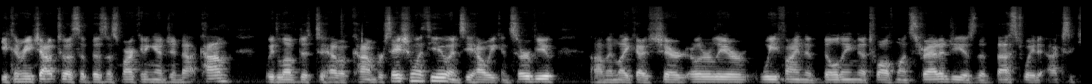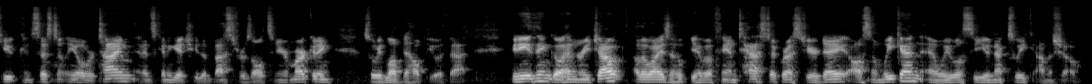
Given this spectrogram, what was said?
You can reach out to us at businessmarketingengine.com. We'd love to, to have a conversation with you and see how we can serve you. Um, and like I shared earlier, we find that building a 12 month strategy is the best way to execute consistently over time, and it's going to get you the best results in your marketing. So we'd love to help you with that. If you need anything, go ahead and reach out. Otherwise, I hope you have a fantastic rest of your day, awesome weekend, and we will see you next week on the show.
